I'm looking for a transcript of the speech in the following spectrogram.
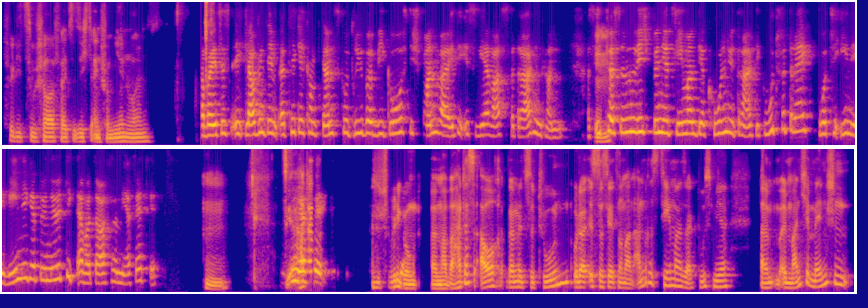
für die Zuschauer, falls sie sich da informieren wollen. Aber es ist, ich glaube, in dem Artikel kommt ganz gut rüber, wie groß die Spannweite ist, wer was vertragen kann. Also mhm. ich persönlich bin jetzt jemand, der Kohlenhydrate gut verträgt, Proteine weniger benötigt, aber dafür mehr Fette. Mhm. Hat, Entschuldigung, ja. ähm, aber hat das auch damit zu tun, oder ist das jetzt nochmal ein anderes Thema? Sag du es mir. Ähm, manche Menschen,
